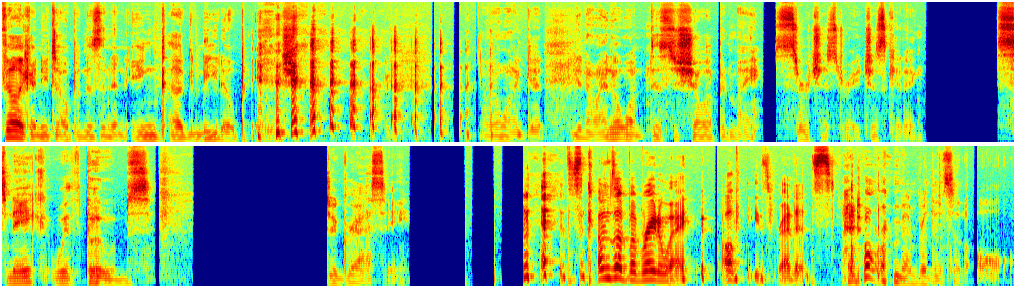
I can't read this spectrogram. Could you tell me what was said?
I feel like I need to open this in an incognito page. I don't want to get, you know, I don't want this to show up in my search history. Just kidding. Snake with boobs. Degrassi. it comes up right away. All these Reddits. I don't remember this at all.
